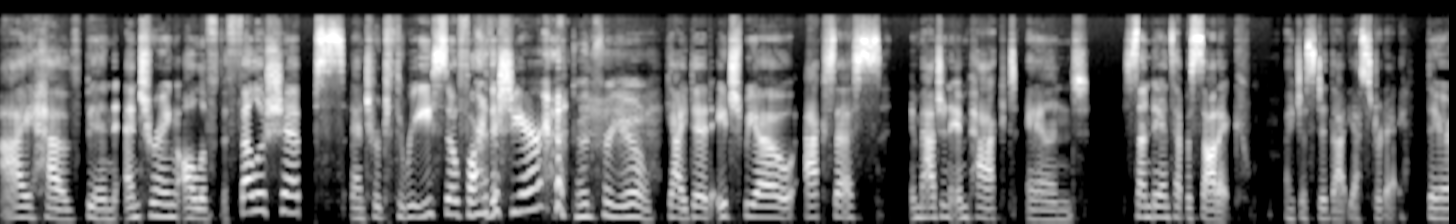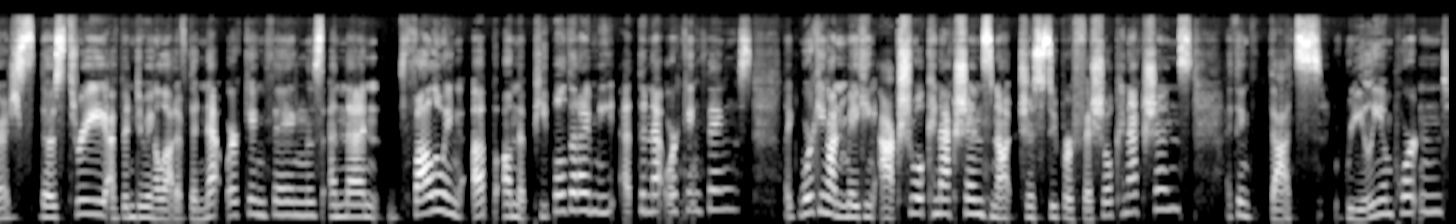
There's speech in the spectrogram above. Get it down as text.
I have been entering all of the fellowships, entered three so far this year. Good for you. yeah, I did HBO, Access, Imagine Impact, and Sundance Episodic. I just did that yesterday. There's those three. I've been doing a lot of the networking things and then following up on the people that I meet at the networking things, like working on making actual connections, not just superficial connections. I think that's really important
